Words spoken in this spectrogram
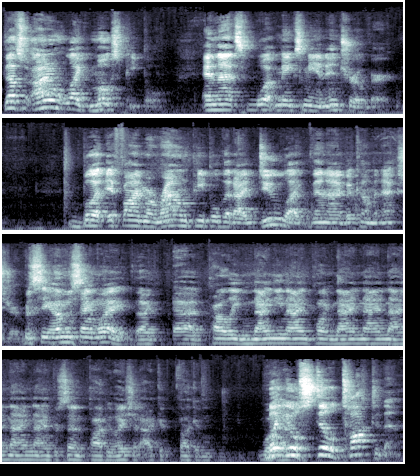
That's I don't like most people, and that's what makes me an introvert. But if I'm around people that I do like, then I become an extrovert. But see, I'm the same way. Like uh, probably 99.99999% of the population, I could fucking. But you'll still talk to them.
